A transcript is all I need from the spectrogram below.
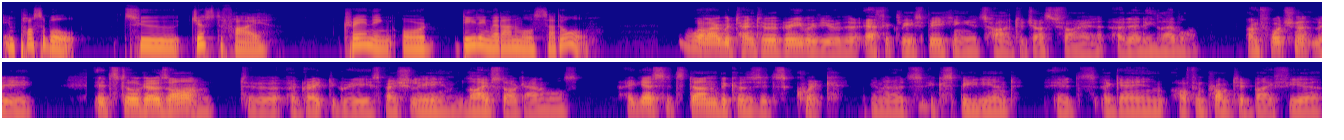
impossible to justify training or dealing with animals at all. Well, I would tend to agree with you that ethically speaking, it's hard to justify at any level. Unfortunately, it still goes on to a great degree, especially in livestock animals. I guess it's done because it's quick, you know, it's expedient. It's again often prompted by fear.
